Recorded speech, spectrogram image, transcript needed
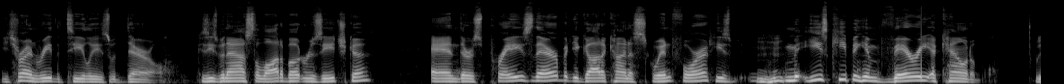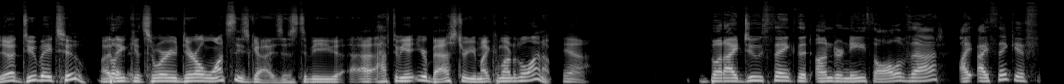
you try and read the tea leaves with Daryl because he's been asked a lot about Ruzicka, and there's praise there, but you got to kind of squint for it. He's Mm-hmm. he's keeping him very accountable. Yeah, Dubé too. I But- think it's where Daryl wants these guys is to be uh, have to be at your best, or you might come out of the lineup. Yeah. But I do think that underneath all of that, I, I think if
